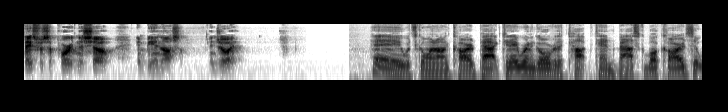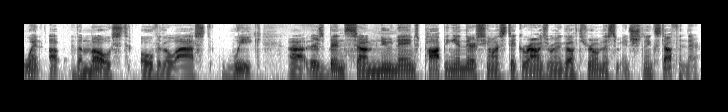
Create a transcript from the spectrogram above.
thanks for supporting the show and being awesome. Enjoy. Hey, what's going on, Card Pack? Today we're going to go over the top 10 basketball cards that went up the most over the last week. Uh, there's been some new names popping in there, so you want to stick around because we're going to go through them. There's some interesting stuff in there.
